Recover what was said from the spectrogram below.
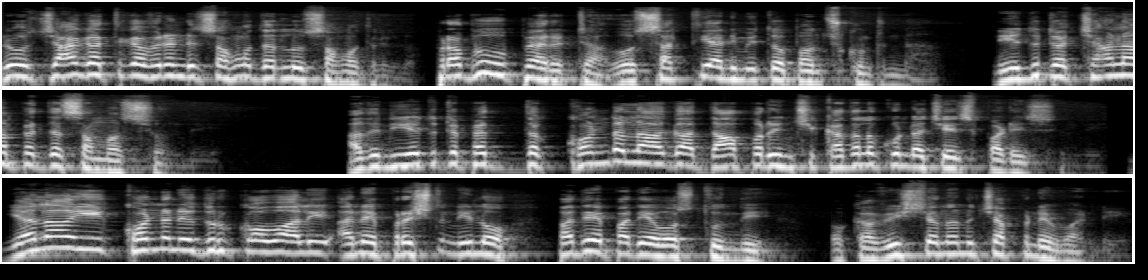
ఈరోజు జాగ్రత్తగా వినండి సహోదరులు సహోదరులు. ప్రభువు పేరట ఓ సత్యాన్ని మీతో పంచుకుంటున్నా. నీ ఎదుట చాలా పెద్ద సమస్య ఉంది. అది నీ ఎదుట పెద్ద కొండలాగా దాపరించి కదలకుండా చేసి పడేసింది. ఎలా ఈ కొండను ఎదుర్కోవాలి అనే ప్రశ్న నీలో పదే పదే వస్తుంది. ఒక విషయం నన్ను చెప్పనివ్వండి.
